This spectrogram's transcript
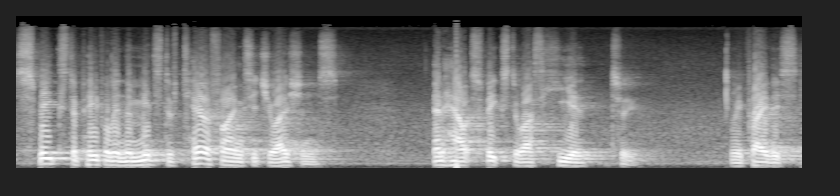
speaks to people in the midst of terrifying situations and how it speaks to us here too. We pray this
